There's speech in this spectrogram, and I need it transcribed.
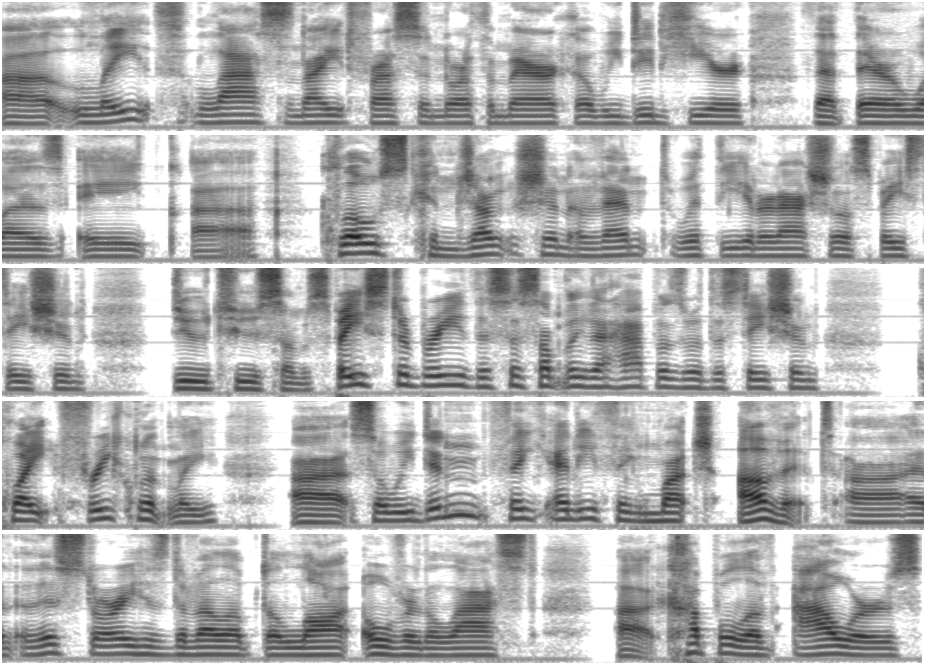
Uh, late last night for us in North America, we did hear that there was a uh, close conjunction event with the International Space Station due to some space debris. This is something that happens with the station quite frequently. Uh, so we didn't think anything much of it. Uh, and this story has developed a lot over the last uh, couple of hours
